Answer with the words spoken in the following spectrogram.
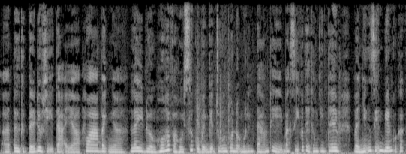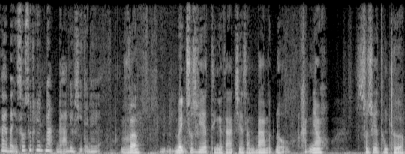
à, từ thực tế điều trị tại à, khoa bệnh à, lây đường hô hấp và hồi sức của bệnh viện Trung ương Quân đội 108 thì bác sĩ có thể thông tin thêm về những diễn biến của các ca bệnh sốt xuất huyết nặng đã điều trị tại đây ạ? Vâng, bệnh sốt xuất huyết thì người ta chia làm 3 mức độ khác nhau. Sốt xuất huyết thông thường,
